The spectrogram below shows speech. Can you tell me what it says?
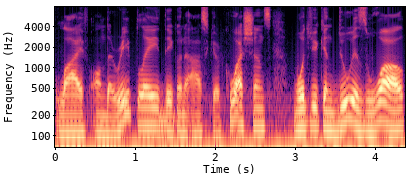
live on the replay they're going to ask your questions. What you can do as well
